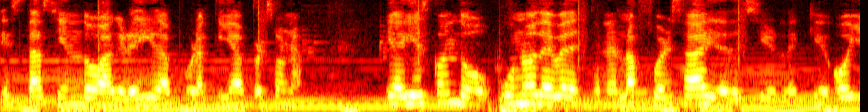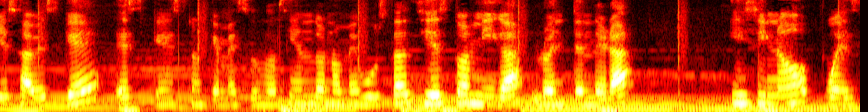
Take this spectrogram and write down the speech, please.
está siendo agredida por aquella persona. Y ahí es cuando uno debe de tener la fuerza y de decirle que, oye, ¿sabes qué? Es que esto que me estás haciendo no me gusta. Si es tu amiga, lo entenderá. Y si no, pues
